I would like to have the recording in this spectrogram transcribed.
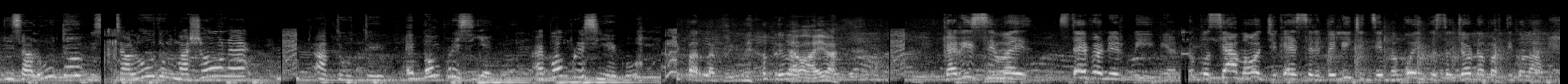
Vi saluto Saluto, un bacione a tutti e buon presieguo. e buon presieguo. Parla prima. prima. Eh, vai, vai. Carissima Stefano Erminia, non possiamo oggi che essere felici insieme a voi in questo giorno particolare.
